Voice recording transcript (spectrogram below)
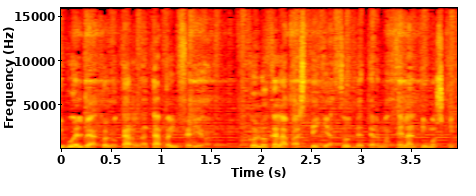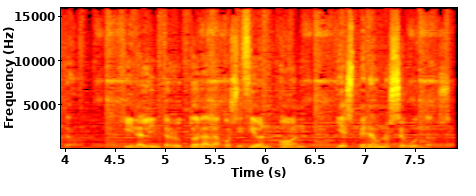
y vuelve a colocar la tapa inferior. Coloca la pastilla azul de Termacel antimosquito. Gira el interruptor a la posición ON y espera unos segundos.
